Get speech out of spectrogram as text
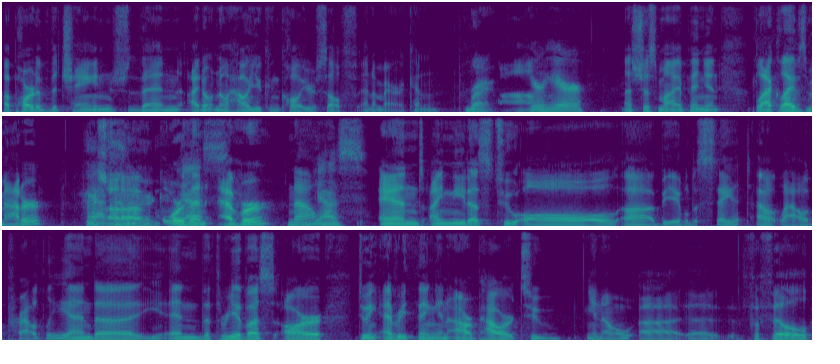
a part of the change, then I don't know how you can call yourself an American. Right. Um, here, here. That's just my opinion. Black Lives Matter Yes. Uh, Hashtag. more than ever now. Yes. And I need us to all uh, be able to say it out loud proudly, and uh, and the three of us are doing everything in our power to, you know, uh, uh, fulfill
